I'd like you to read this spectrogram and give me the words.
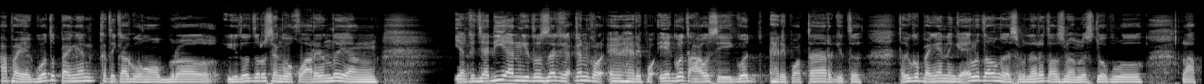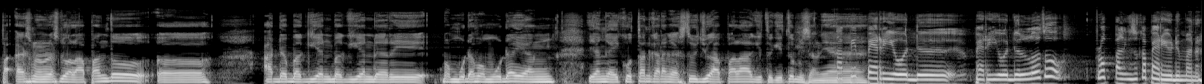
apa ya gue tuh pengen ketika gue ngobrol gitu terus yang gue keluarin tuh yang yang kejadian gitu. Maksudnya kan kalau eh, Harry Potter ya gue tahu sih gue Harry Potter gitu. Tapi gue pengen yang kayak eh, lu tahu nggak sebenarnya tahun 1928 eh 1928 tuh eh, ada bagian-bagian dari pemuda-pemuda yang yang nggak ikutan karena nggak setuju apalah gitu-gitu misalnya Tapi periode periode lo tuh lo paling suka periode mana?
